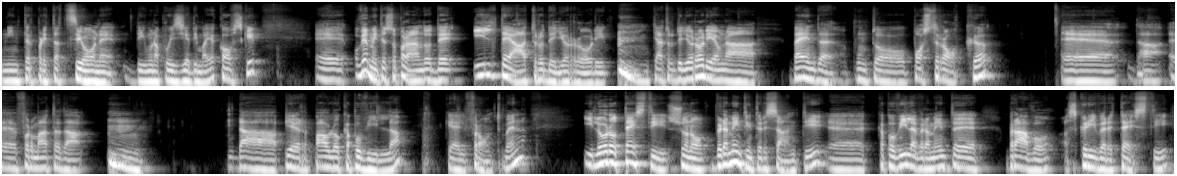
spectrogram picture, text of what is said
un'interpretazione di una poesia di Mayakovsky. Eh, ovviamente sto parlando del Teatro degli Orrori. Il Teatro degli Orrori è una band appunto post-rock eh, da, eh, formata da da Pierpaolo Capovilla, che è il frontman. I loro testi sono veramente interessanti. Eh, Capovilla è veramente bravo a scrivere testi.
